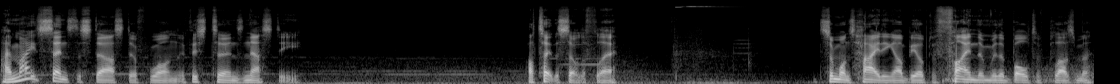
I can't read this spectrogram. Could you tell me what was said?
I might sense the star stuff one if this turns nasty. I'll take the solar flare. If someone's hiding, I'll be able to find them with a bolt of plasma.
